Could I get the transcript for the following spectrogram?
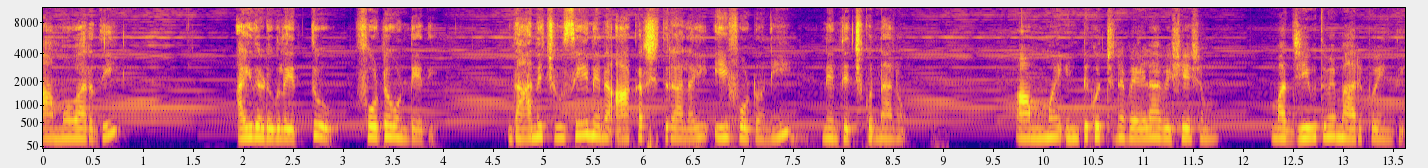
అమ్మవారిది ఐదు అడుగుల ఎత్తు ఫోటో ఉండేది. దాన్ని చూసి నేను ఆకర్షితురాలై ఈ ఫోటోని నేను తెచ్చుకున్నాను. ఆ అమ్మ ఇంటికొచ్చిన వేళ విశేషం మా జీవితమే మారిపోయింది.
